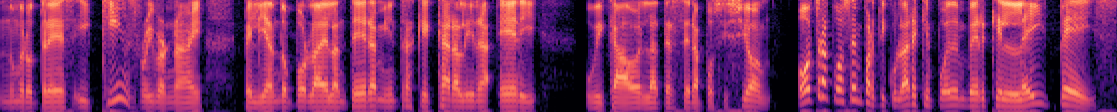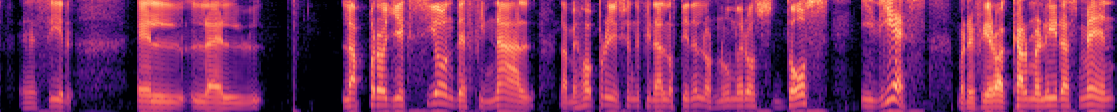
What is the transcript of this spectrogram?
número 3 y Kings River Night peleando por la delantera, mientras que Carolina Eddy ubicado en la tercera posición. Otra cosa en particular es que pueden ver que late pace, es decir, el, la proyección de final, la mejor proyección de final los tienen los números 2 y 10. Me refiero a Carmelitas Men,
